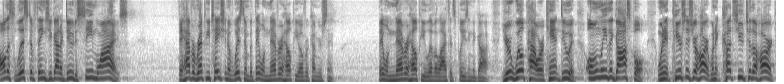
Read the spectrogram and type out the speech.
all this list of things you got to do to seem wise, they have a reputation of wisdom, but they will never help you overcome your sin. They will never help you live a life that's pleasing to God. Your willpower can't do it. Only the gospel, when it pierces your heart, when it cuts you to the heart,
